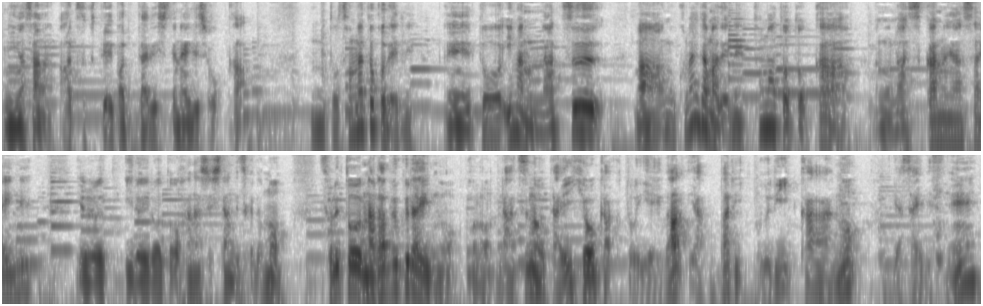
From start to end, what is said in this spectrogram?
皆さん暑くてバッタリしてないでしょうか。うんとそんなとこでねえっ、ー、と今の夏まああのこの間までねトマトとかあのナス科の野菜ねいろいろとお話ししたんですけどもそれと並ぶぐらいのこの夏の代表格といえばやっぱりウリ科の野菜ですね。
